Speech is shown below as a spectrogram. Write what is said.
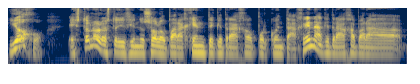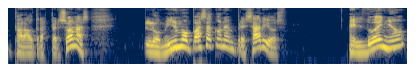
Y ojo, esto no lo estoy diciendo solo para gente que trabaja por cuenta ajena, que trabaja para, para otras personas. Lo mismo pasa con empresarios. El dueño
